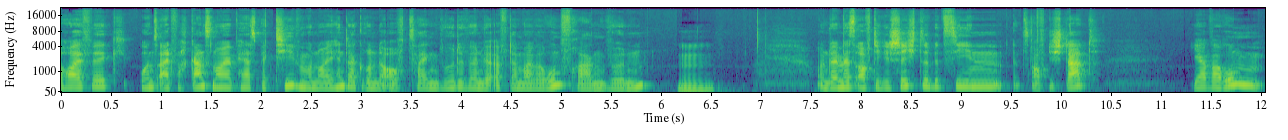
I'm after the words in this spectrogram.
häufig uns einfach ganz neue Perspektiven und neue Hintergründe aufzeigen würde, wenn wir öfter mal warum fragen würden. Mhm. Und wenn wir es auf die Geschichte beziehen, jetzt auf die Stadt, ja, warum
